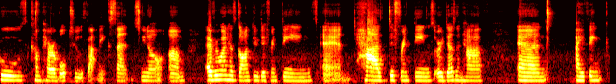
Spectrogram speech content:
who's comparable to if that makes sense, you know. Um everyone has gone through different things and has different things or doesn't have. And i think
